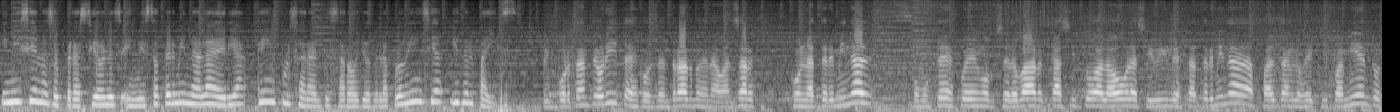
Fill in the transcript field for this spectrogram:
inicien las operaciones en esta terminal aérea que impulsará el desarrollo de la provincia y del país. Lo importante ahorita es concentrarnos en avanzar con la terminal. Como ustedes pueden observar, casi toda la obra civil está terminada, faltan los equipamientos,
